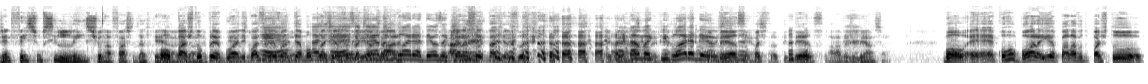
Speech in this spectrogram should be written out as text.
Gente, fez-se um silêncio na face da terra. o pastor agora, pregou ali, quase É, levantei a mão para é, Jesus a aqui dar glória a Deus Eu aqui. quero aceitar Jesus. Foi bênção, Eu tava foi aqui, bênção. glória a Deus. Que bênção, pastor, que bênção. Palavra de bênção. Bom, é, é, corrobora aí a palavra do pastor,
